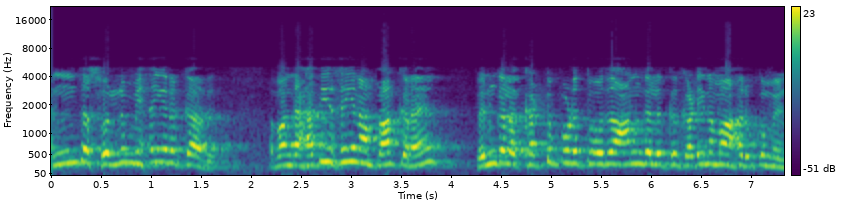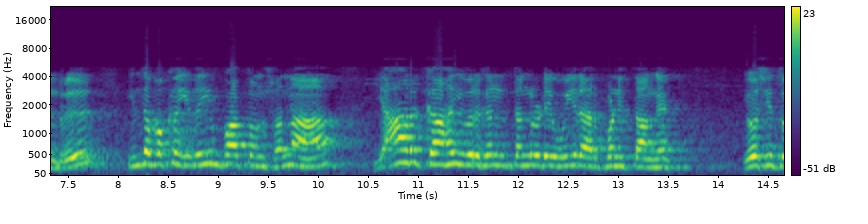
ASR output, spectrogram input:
எந்த சொல்லும் மிக இருக்காது. அப்போ அந்த ஹதீஸையும் நான் பார்க்குறேன். பெண்களை கட்டுப்படுத்துவது ஆண்களுக்கு கடினமாக இருக்கும் என்று. இந்த பக்கம் இதையும் பார்த்தோம்னு சொன்னால் யாருக்காக இவர்கள் தங்களுடைய உயிரை அர்ப்பணித்தாங்க? யோசித்து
